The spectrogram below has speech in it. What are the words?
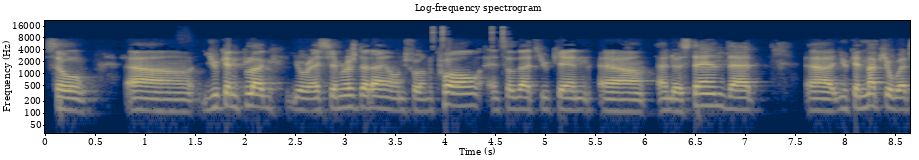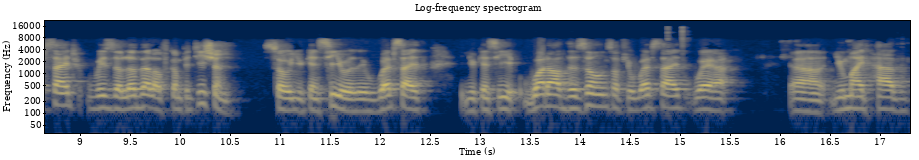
So uh, you can plug your SEMrush data onto OnCrawl, and so that you can uh, understand that uh, you can map your website with the level of competition. So you can see your website, you can see what are the zones of your website where uh, you might have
